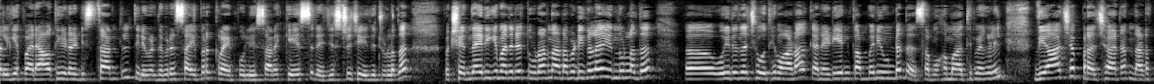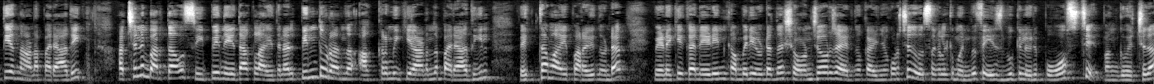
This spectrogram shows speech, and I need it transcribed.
നൽകിയ പരാതിയുടെ അടിസ്ഥാനത്തിൽ തിരുവനന്തപുരം സൈബർ ക്രൈം പോലീസാണ് കേസ് രജിസ്റ്റർ ചെയ്തിട്ടുള്ളത്. പക്ഷെ എന്തായിരിക്കും അതിന്റെ തുടർ നടപടികൾ എന്നുള്ളത് ഉയരുന്ന ചോദ്യമാണ്. കനേഡിയൻ കമ്പനി ഉണ്ടെന്ന് സമൂഹ മാധ്യമങ്ങളിൽ വ്യാജ പ്രചാരണം നടത്തിയെന്നാണ് പരാതി. അച്ഛനും ഭർത്താവും സി പി നേതാക്കളായതിനാൽ പിന്തുടർന്ന് ആക്രമിക്കുകയാണെന്ന് പരാതിയിൽ വ്യക്തമായി പറയുന്നുണ്ട്. വീണയ്ക്ക് കനേഡിയൻ കമ്പനി ഉണ്ടെന്ന് ഷോൺ ജോർജ് ആയിരുന്നു കഴിഞ്ഞ കുറച്ച് ദിവസങ്ങൾക്ക് മുൻപ് ഫേസ്ബുക്കിൽ ഒരു പോസ്റ്റ് പങ്കുവച്ചത്.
